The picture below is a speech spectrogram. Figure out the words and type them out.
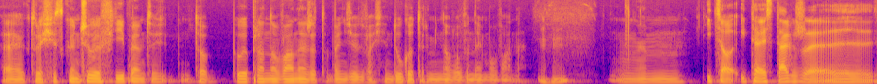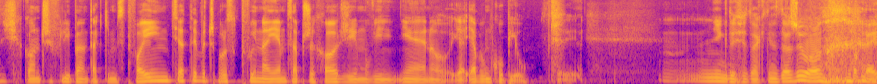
e, które się skończyły flipem, to, to, były planowane, że to będzie właśnie długoterminowo wynajmowane. Mhm. Um, I co? I to jest tak, że się kończy flipem takim z twojej inicjatywy, czy po prostu twój najemca przychodzi i mówi, nie, no ja, ja bym kupił? Nigdy się tak nie zdarzyło okay.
